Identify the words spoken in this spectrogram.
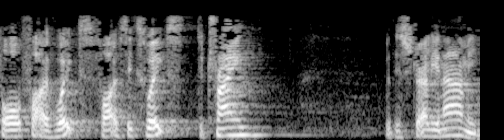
four five weeks, five, six weeks to train with the Australian Army.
